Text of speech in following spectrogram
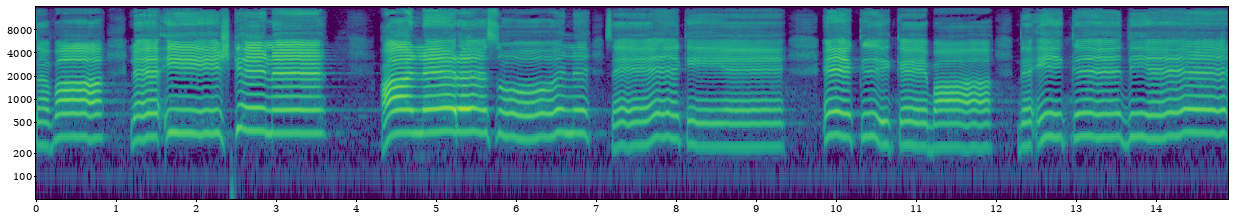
سوال عشق نے، آل رسول سے کیے۔ ایک کے بعد ایک دیے۔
